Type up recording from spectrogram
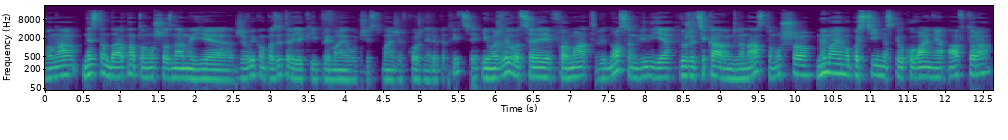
Вона нестандартна, тому що з нами є живий композитор, який приймає участь майже в кожній репетиції. І можливо, цей формат відносин він є дуже цікавим для нас, тому що ми маємо постійне спілкування автора.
